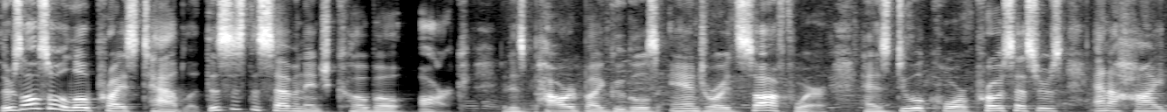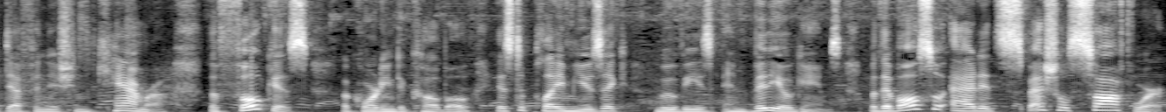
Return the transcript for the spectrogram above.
There's also a low-priced tablet. This is the 7-inch Kobo Arc. It is powered by Google's Android software, has dual-core processors, and a high-definition camera. The focus, according to Kobo, is to play music, movies, and video games. But they've also added special software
